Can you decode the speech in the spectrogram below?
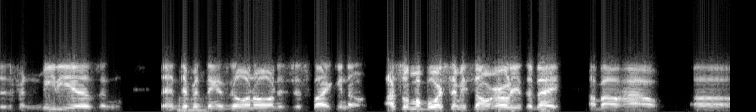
the different medias and and different things going on. It's just like, you know, I saw my boy send me something earlier today about how uh,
